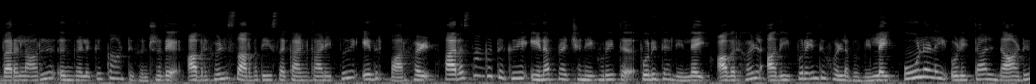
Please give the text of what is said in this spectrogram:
வரலாறு எங்களுக்கு வருகின்றது அவர்கள் சர்வதேச கண்காணிப்பு எதிர்ப்பார்கள். அரசாங்கத்துக்கு இனப்பிரச்சினை குறித்து புரிதல் இல்லை. அவர்கள் அதை புரிந்து கொள்ளவும் இல்லை. ஊழலை ஒழித்தால் நாடு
